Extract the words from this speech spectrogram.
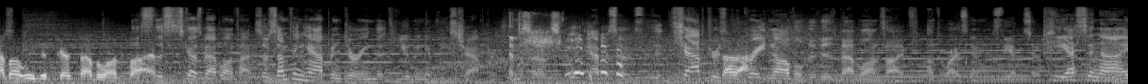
How about we discuss Babylon Let's, 5? let's discuss Babylon 5. So something happened during the viewing of these chapters. Episodes. episodes. The chapters of the great novel that is Babylon 5, otherwise known as the episode. P.S. and I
